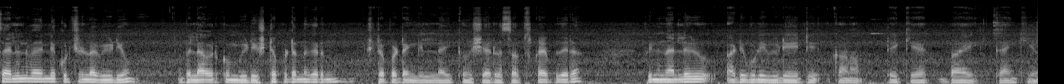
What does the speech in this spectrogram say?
സൈലന്റ് വാലിനെ കുറിച്ചുള്ള വീഡിയോ. അപ്പോൾ എല്ലാവർക്കും വീഡിയോ ഇഷ്ടപ്പെട്ടെന്ന് കരുതുന്നു. ഇഷ്ടപ്പെട്ടെങ്കിൽ ലൈക്കും ഷെയറും സബ്സ്ക്രൈബ് തരാം പിന്നെ നല്ലൊരു അടിപൊളി വീഡിയോ ആയിട്ട് കാണാം. Take care bye thank you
